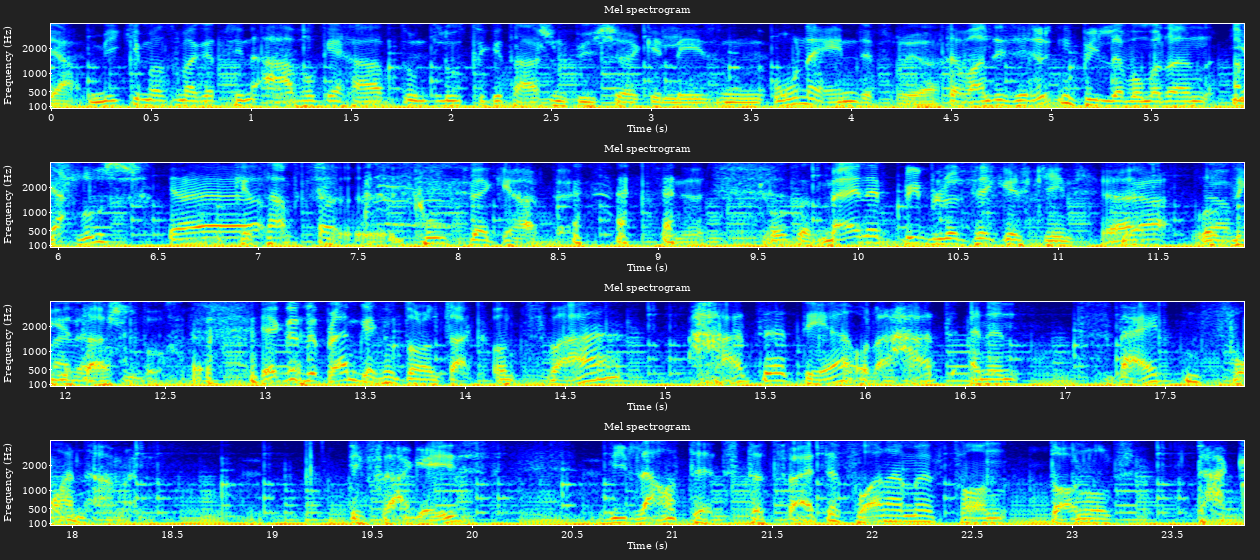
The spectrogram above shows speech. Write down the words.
Ja, Mickey Mouse Magazin Abo gehabt und lustige Taschenbücher gelesen, ohne Ende früher. Da waren diese Rückenbilder, wo man dann am Ja. Schluss Ja, ja, ja. Gesamtkunstwerke hatte. großartig. Meine Bibliothek als Kind. Ja, Ja, lustiges ja, Taschenbuch. Ja gut, wir bleiben gleich beim Donald Duck. Und zwar hatte der oder hat einen zweiten Vornamen. Die Frage ist, wie lautet der zweite Vorname von Donald Duck?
